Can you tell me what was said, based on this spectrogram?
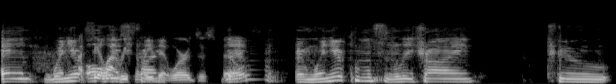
And when you're I lot always recently trying, that words are spells. Yeah. And when you're constantly trying to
